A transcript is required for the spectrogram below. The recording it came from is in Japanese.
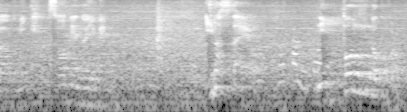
を生み蒼の夢今伝えよう。日本の心。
